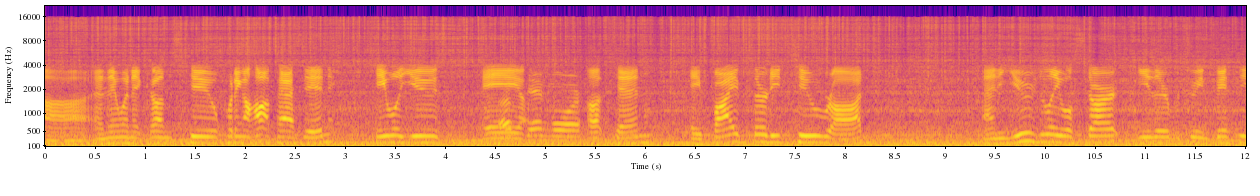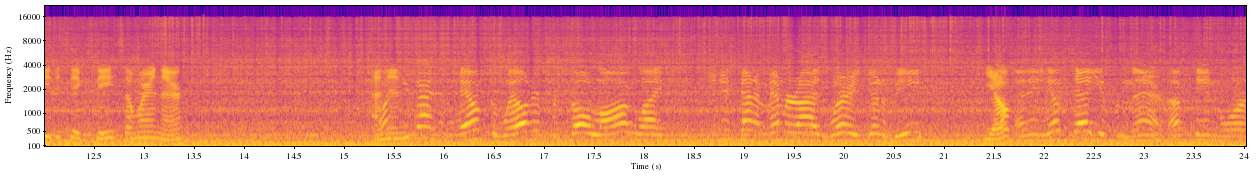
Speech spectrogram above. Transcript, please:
Uh, and then when it comes to putting a hot pass in, he will use a Up 10 more. up 10, a 532 rod, and he usually will start either between 50 to 60, somewhere in there. And Once then, you guys have helped the welder for so long, like, you just kind of memorize where he's going to be, yep, and then he'll tell you from there. Up 10 more.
